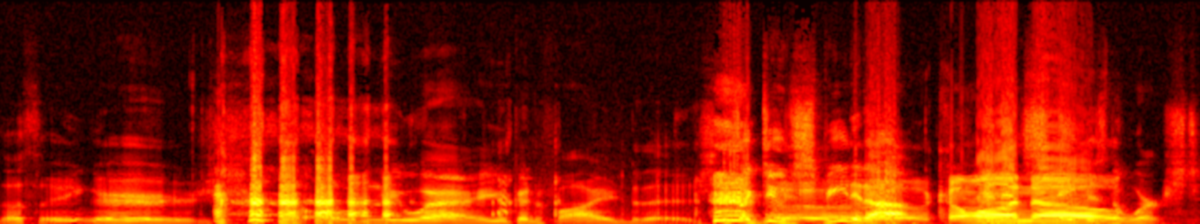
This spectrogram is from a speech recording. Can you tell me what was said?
the thing is, the only way you can find this. It's like, dude, speed it up. Oh, Come And on then Snape is the worst.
